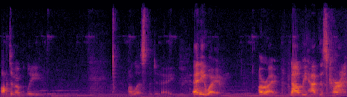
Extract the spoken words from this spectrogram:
optimally. My list for today. Anyway, all right. Now we have this current.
